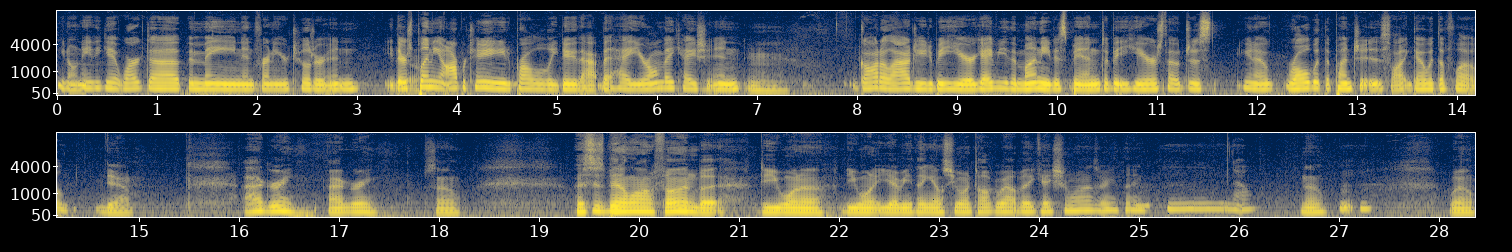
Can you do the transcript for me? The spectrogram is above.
You don't need to get worked up and mean in front of your children. There's Yeah. plenty of opportunity to probably do that, but hey, you're on vacation. Mm-hmm. God allowed you to be here, gave you the money to spend to be here, so just, you know, roll with the punches, like go with the flow. Yeah. I agree. I agree. So this has been a lot of fun, but do you want to do you want you have anything else you want to talk about vacation wise or anything? Mm, no. No. Mm-mm. Well,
